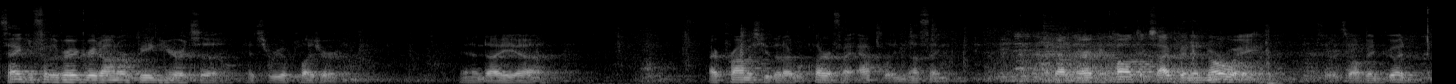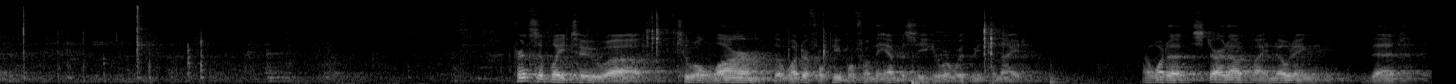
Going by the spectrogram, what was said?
Thank you for the very great honor of being here. It's a, it's a real pleasure. And I, uh, I promise you that I will clarify absolutely nothing about American politics. I've been in Norway, so it's all been good. Principally to, uh, to alarm the wonderful people from the embassy who are with me tonight. I want to start out by noting that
